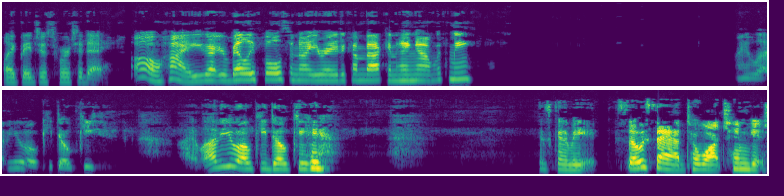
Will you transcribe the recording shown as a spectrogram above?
like they just were today. Oh, hi, you got your belly full, so now you're ready to come back and hang out with me? I love you, okie dokie. I love you, okie dokie. It's gonna be so sad to watch him get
